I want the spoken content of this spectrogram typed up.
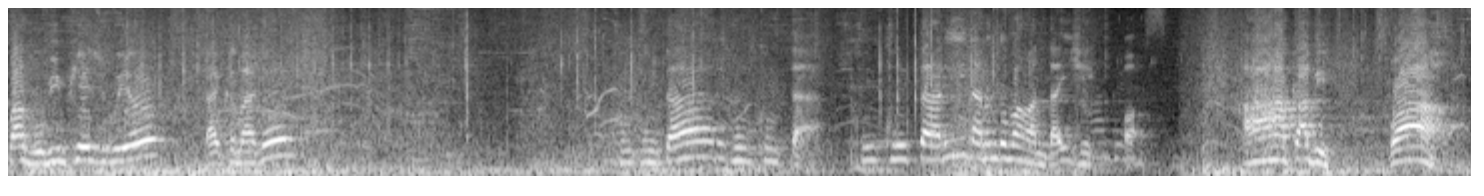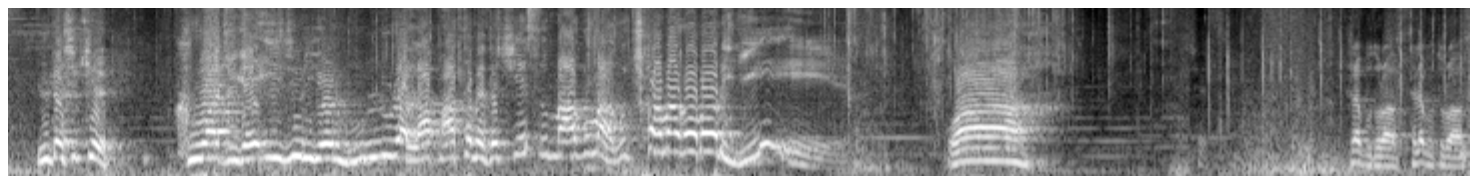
똑바로 무빙 피해주고요. 깔끔하게. 쿵쿵따리 쿵쿵따. 쿵쿵따리 나는 도망간다 이 새끼. 어. 아 까비. 와 일단 시킬 그 와중에 이즈리얼 룰루랄라 바텀에서 CS 마구마구 쳐막아버리기. 와. 텔레포 돌아왔어 텔레포 돌아왔어.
